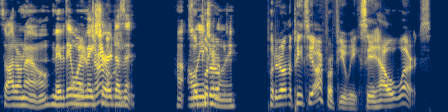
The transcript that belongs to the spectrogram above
So I don't know. Maybe they Only want to make sure it doesn't. Huh, So only put it on- internally. Put it on the PTR for a few weeks. See how it works.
